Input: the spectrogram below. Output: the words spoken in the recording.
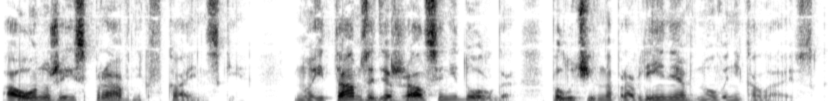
а он уже исправник в Каинске. Но и там задержался недолго, получив направление в Новониколаевск.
